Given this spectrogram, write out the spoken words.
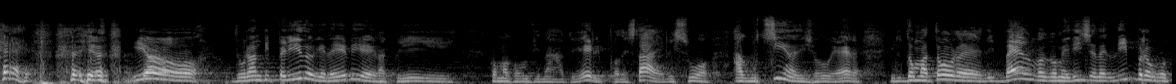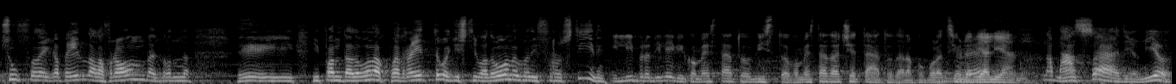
Eh, io, io, durante il periodo che Levi era qui come confinato, era il podestà, era il suo aguzzino, dice lui, era il domatore di Belva, come dice nel libro, col ciuffo dei capelli alla fronda, con i, i, pantaloni a quadretto, con gli stivaloni, con i frostini. Il libro di Levi come è stato visto, come è stato accettato dalla popolazione Beh, di Aliano? La massa, Dio mio,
